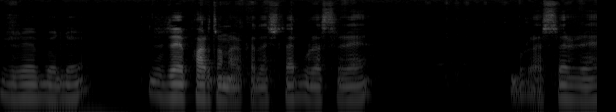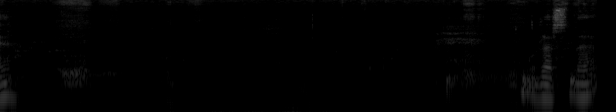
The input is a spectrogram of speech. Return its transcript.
R bölü R pardon arkadaşlar burası R burası R burası da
